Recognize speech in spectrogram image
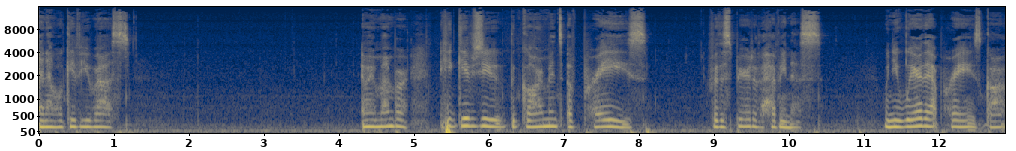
and I will give you rest. And remember, he gives you the garment of praise for the spirit of heaviness. When you wear that praise, God,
